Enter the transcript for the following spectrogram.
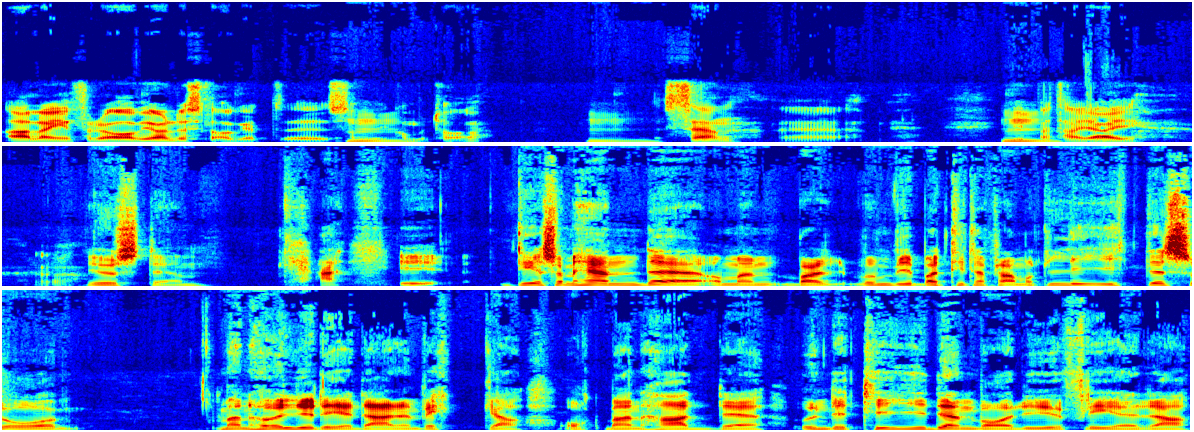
alla inför det avgörande slaget eh, som mm. vi kommer ta mm. sen. Eh, i mm. Just det. Det som hände, om, man bara, om vi bara tittar framåt lite så man höll ju det där en vecka och man hade under tiden var det ju flera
